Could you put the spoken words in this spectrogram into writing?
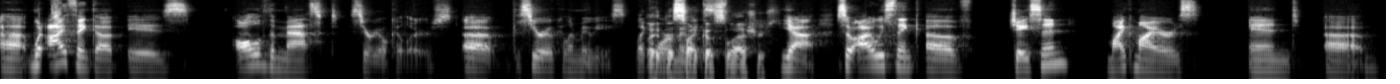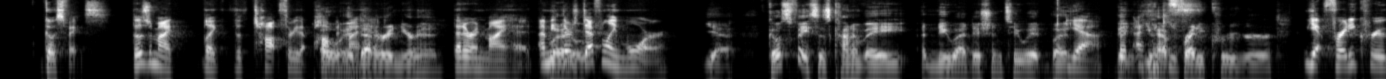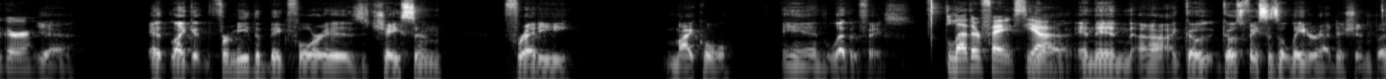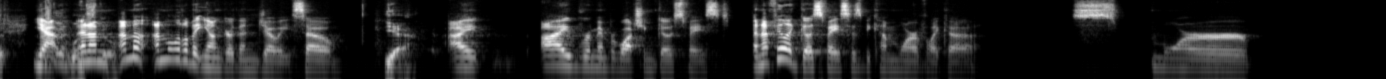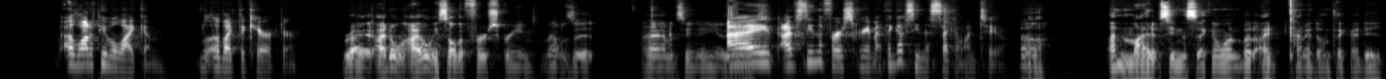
uh what I think of is all of the masked serial killers, uh serial killer movies, like, Like horror the psycho slashers. Yeah. So I always think of Jason, Mike Myers, and um, Ghostface. Those are my like the top three that pop Oh, in my that head. are in your head? that are in my head. I mean, there's definitely more. Yeah. Ghostface is kind of a, a new addition to it, but Yeah, but you have Freddy Krueger. Yeah, Freddy Krueger. Yeah. And like it- for me, the big four is Jason, Freddy, Michael, and Leatherface. Leatherface. Yeah. and then uh, Go- Ghostface is a later addition, but Yeah. a good one And I'm still. I'm a, I'm a little bit younger than Joey, so yeah, I I remember watching Ghostface, and I feel like Ghostface has become more of like a more. A lot of people like him, like the character. Right. I don't. I only saw the first Scream. That was it. I haven't seen any of those. I I've seen the first Scream. I think I've seen the second one too. Oh, I might have seen the second one, but I kind of don't think I did.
